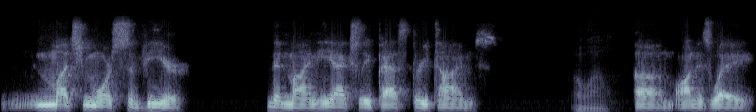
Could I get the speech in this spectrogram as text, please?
much more severe than mine. He actually passed three times. Oh, wow um, on his way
